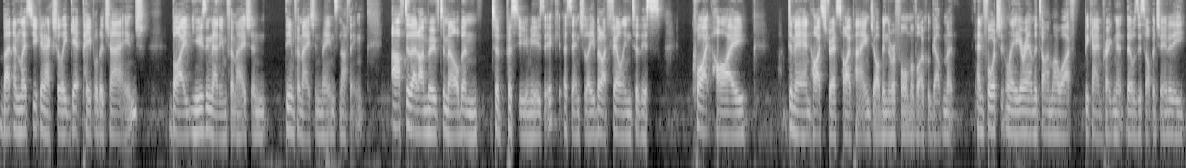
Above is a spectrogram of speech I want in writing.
But unless you can actually get people to change by using that information, the information means nothing. After that, I moved to Melbourne to pursue music essentially, but I fell into this quite high demand, high stress, high paying job in the reform of local government. And fortunately, around the time my wife became pregnant, there was this opportunity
